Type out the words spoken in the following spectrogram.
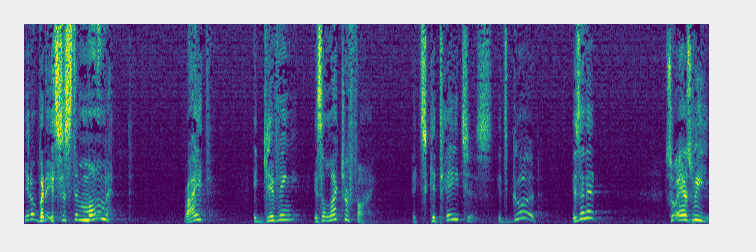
You know, but it's just a moment, right? giving is electrifying. It's contagious. It's good, isn't it? So, as we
